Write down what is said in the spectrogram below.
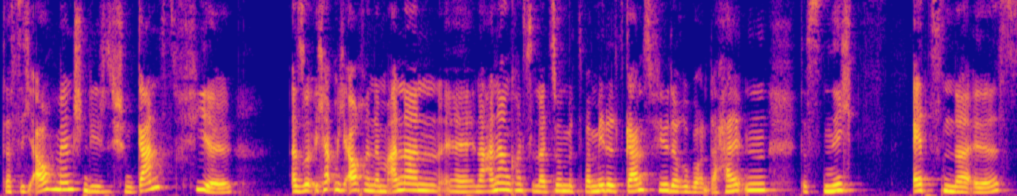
dass sich auch Menschen, die sich schon ganz viel, also ich habe mich auch in einem anderen, äh, in einer anderen Konstellation mit zwei Mädels ganz viel darüber unterhalten, dass nichts ätzender ist,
